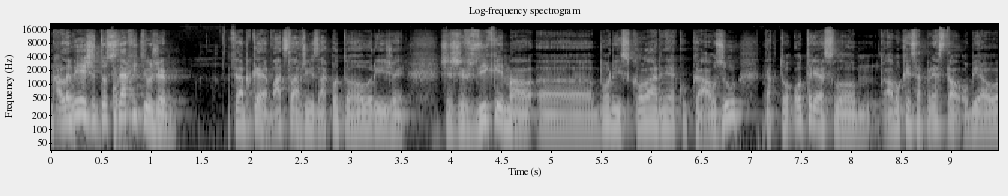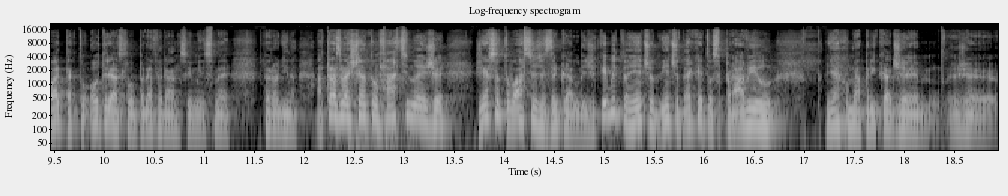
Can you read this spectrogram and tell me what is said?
Ale vieš, že to si zachytil, že napríklad Václav Žíz, ako to hovorí, že, že, že vždy, keď mal uh, Boris Kolár nejakú kauzu, tak to otriaslo, alebo keď sa prestal objavovať, tak to otriaslo preferenciami sme, sme rodina. A teraz ma ešte na tom fascinuje, že, že jak sa to vlastne že zrkadli, že keby to niečo, niečo takéto spravil nejakom napríklad, že, že,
